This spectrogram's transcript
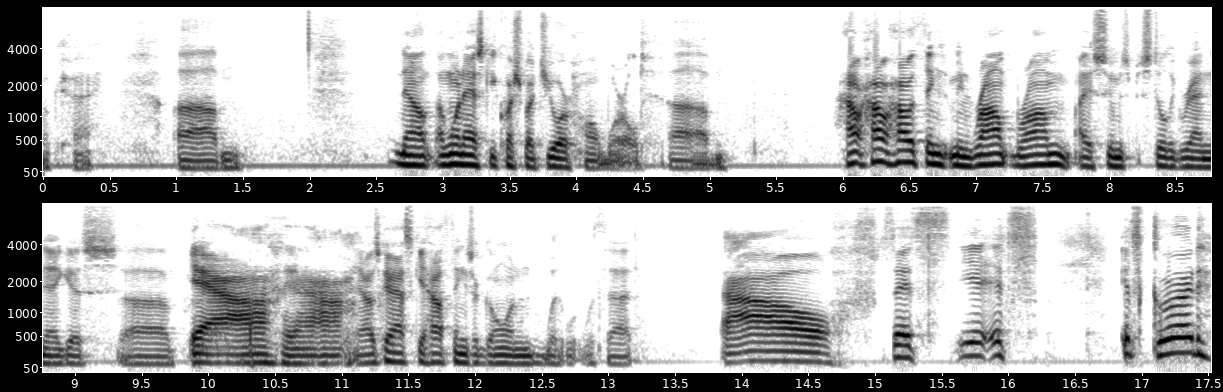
Okay. Um, now I want to ask you a question about your home world. Um, how, how how are things? I mean, Rom Rom, I assume is still the Grand Nagus. Uh, Yeah, yeah. I was going to ask you how things are going with with that. Oh, it's it's it's good.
